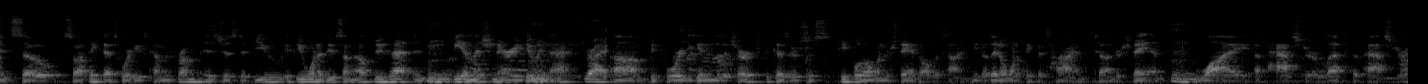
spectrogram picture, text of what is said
and so, so I think that's where he's coming from. Is just if you if you want to do something else, do that and be, be a missionary doing that. Mm-hmm. Right. Um, before you get into the church, because there's just people don't understand all the time. You know, they don't want to take the time to understand Mm-hmm. why a pastor left the pastorate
